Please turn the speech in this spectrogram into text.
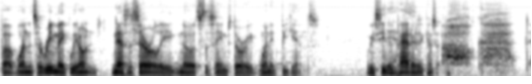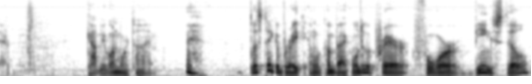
But when it's a remake, we don't necessarily know it's the same story when it begins. We see the Yes. pattern that comes, oh, God, got me one more time. Let's take a break and we'll come back and we'll do a prayer for being still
